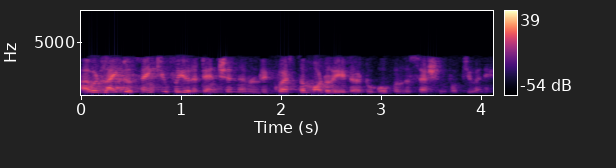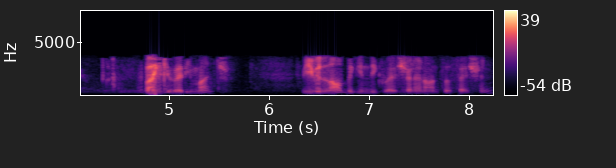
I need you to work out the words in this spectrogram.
I would like to thank you for your attention and will request the moderator to open the session for Q&A. Thank you very much. We will now begin the question and answer session.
